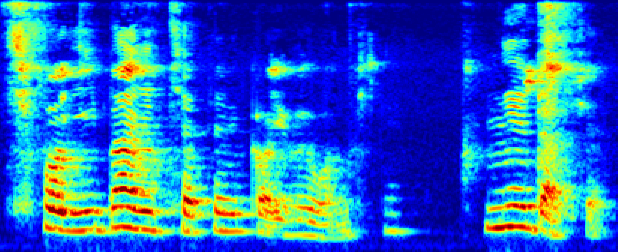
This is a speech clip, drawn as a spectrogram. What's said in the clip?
w swojej bańce tylko i wyłącznie. Nie da się.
